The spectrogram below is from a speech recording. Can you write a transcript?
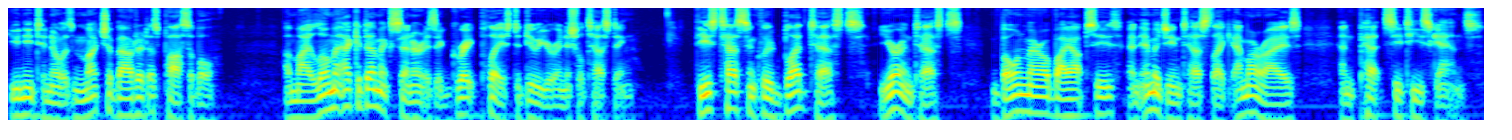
you need to know as much about it as possible. A myeloma academic center is a great place to do your initial testing. These tests include blood tests, urine tests, bone marrow biopsies, and imaging tests like MRIs and PET CT scans.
